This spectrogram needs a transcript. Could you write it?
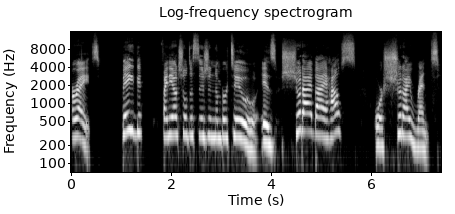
All right. Big financial decision number two is should I buy a house or should I rent?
